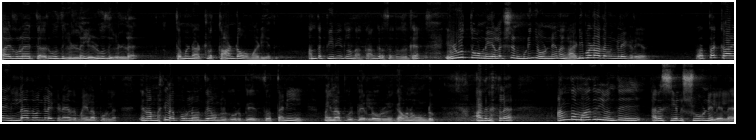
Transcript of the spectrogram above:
ஆயிரத்தி தொள்ளாயிரத்தி அறுபதுகளில் எழுபதுகளில் தமிழ்நாட்டில் தாண்டவம் ஆடியது. அந்த பீரியடில் நான் காங்கிரஸில் இருந்திருக்கேன் எழுபத்தொன்று எலெக்ஷன் முடிஞ்ச உடனே நாங்கள் அடிபடாதவங்களே கிடையாது. ரத்த காயம் இல்லாதவங்களே கிடையாது மயிலாப்பூரில். ஏன்னா மயிலாப்பூரில் வந்து அவங்களுக்கு ஒரு தனி மயிலாப்பூர் பேரில் ஒரு கவனம் உண்டு. அதனால் அந்த மாதிரி வந்து அரசியல் சூழ்நிலையில்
